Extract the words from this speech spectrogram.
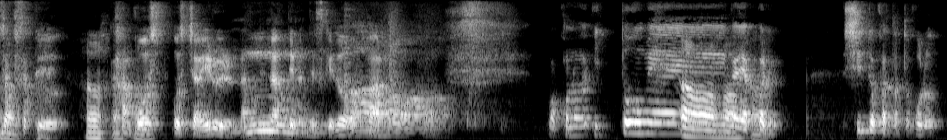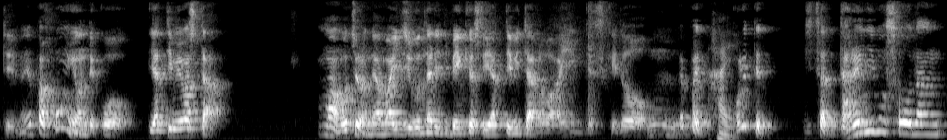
サクサク、観光し押しちゃういろいろなってるんですけど、あの、この一棟目がやっぱりしんどかったところっていうのは、やっぱり本読んでこう、やってみました。まあもちろんね、あまり自分なりに勉強してやってみたのはいいんですけど、うん、やっぱりこれって実は誰にも相談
